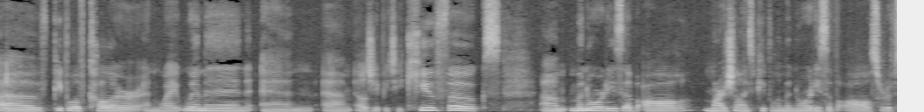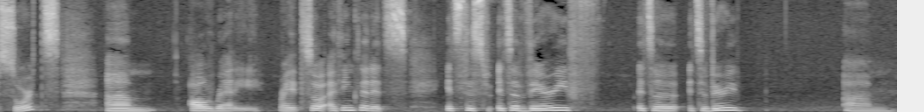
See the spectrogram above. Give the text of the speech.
of people of color and white women and um, LGBTQ folks, um, minorities of all, marginalized people and minorities of all sort of sorts um, already, right? So I think that it's it's this it's a very it's a it's a very um,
